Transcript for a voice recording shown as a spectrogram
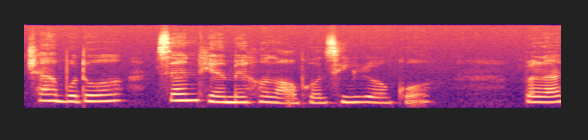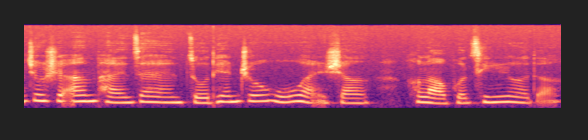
差不多三天没和老婆亲热过，本来就是安排在昨天周五晚上和老婆亲热的，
